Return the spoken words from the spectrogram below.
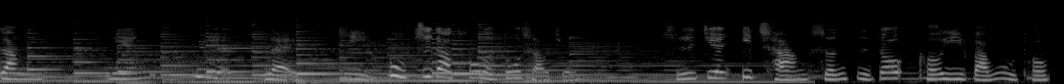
长年月累，你不知道偷了多少钱。时间一长，绳子都可以把木头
